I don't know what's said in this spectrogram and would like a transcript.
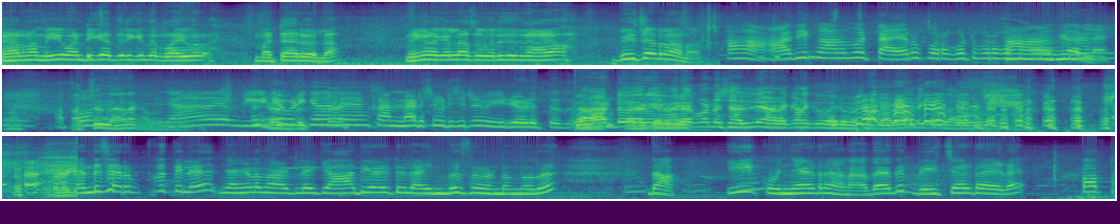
കാരണം ഈ വണ്ടിക്കകത്തിരിക്കുന്ന ഡ്രൈവർ മറ്റാരുമല്ല. നിങ്ങൾക്കെല്ലാം സുപരിചിതനായ ബീച്ചേട്ടനാണ്. ആ ആദ്യം കാണുമ്പോ ടയർ പുറകോട്ട് പുറകോട്ട് പോകുന്നതല്ലേ? അപ്പം ഞാൻ വീഡിയോ പിടിക്കുന്ന ഞാൻ കണ്ണടച്ച് പിടിച്ചിട്ട് വീഡിയോ എടുത്തത്. കണ്ണാടിക്കുള്ള ചെറുപ്പത്തിൽ ഞങ്ങളുടെ നാട്ടിലേക്ക് ആദ്യമായിട്ട് ലൈൻ ബസ് കൊണ്ടുവന്നത് ദാ ഈ കുഞ്ഞേട്ടനാണ്. അതായത് ബീച്ചേട്ടയുടെ പപ്പ.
